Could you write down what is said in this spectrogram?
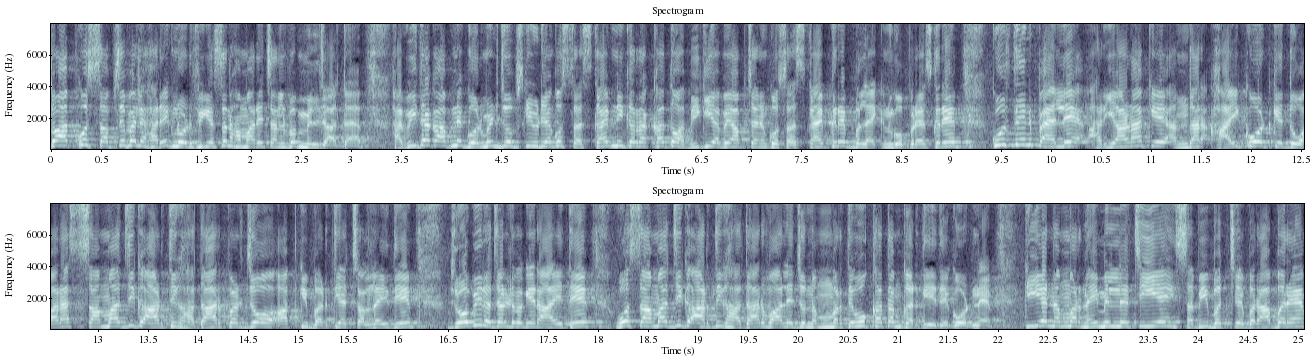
तो आपको सबसे पहले हर एक नोटिफिकेशन हमारे चैनल पर मिल जाता है। अभी तक आपने गवर्नमेंट जॉब्स की वीडियो को सब्सक्राइब नहीं कर रखा तो अभी की अभी आप चैनल को सब्सक्राइब करें बेलाइकन को प्रेस करें। कुछ दिन पहले हरियाणा के अंदर हाईकोर्ट के द्वारा सामाजिक आर्थिक आधार पर जो आपकी भर्तियाँ चल रही थी। जो भी रिज़ल्ट वगैरह आए थे, वो सामाजिक, आर्थिक आधार वाले जो नंबर थे, वो खत्म कर दिए थे कोर्ट ने कि ये नंबर नहीं मिलने चाहिए, सभी बच्चे बराबर हैं।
